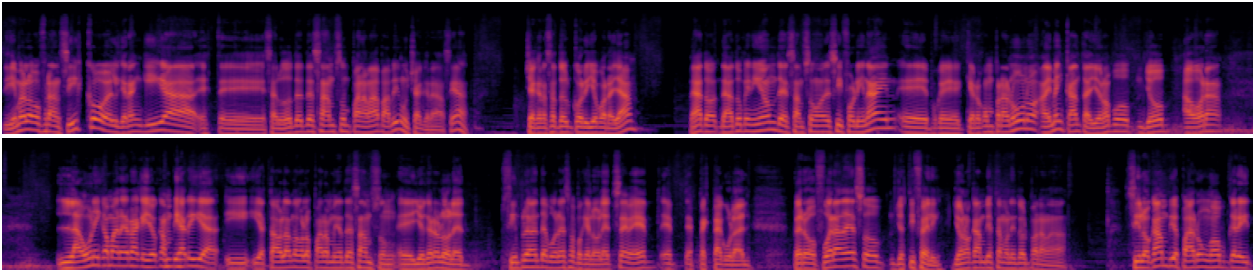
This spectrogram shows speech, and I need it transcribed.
Dímelo, Francisco, el gran giga. Este, saludos desde Samsung, Panamá, papi. Muchas gracias. Muchas gracias a todo el corillo por allá. Da tu, opinión del Samsung Odyssey 49, eh, porque quiero comprar uno. A mí me encanta. Yo no puedo. Yo ahora. La única manera que yo cambiaría, y, y estaba hablando con los panos de Samsung, eh, yo quiero el OLED. Simplemente por eso, porque el OLED se ve espectacular. Pero fuera de eso, yo estoy feliz. Yo no cambio este monitor para nada. Si lo cambio es para un upgrade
